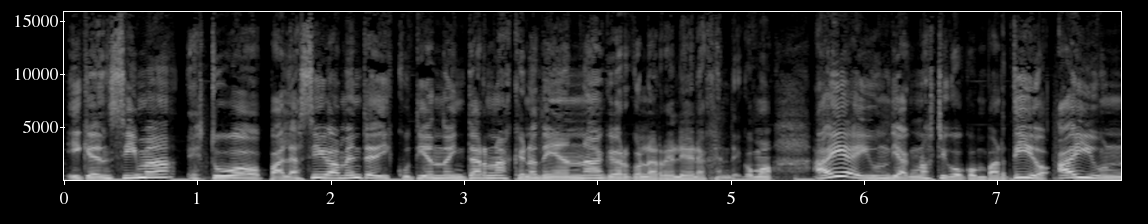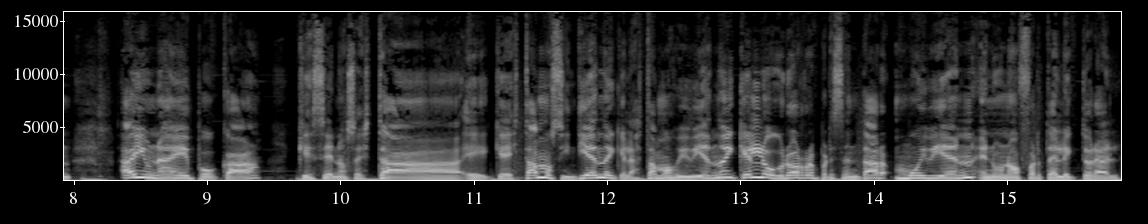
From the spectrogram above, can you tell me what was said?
y que encima estuvo palaciegamente discutiendo internas que no tenían nada que ver con la realidad de la gente. Como ahí hay un diagnóstico compartido, hay un hay una época que se nos está eh, que estamos sintiendo y que la estamos viviendo y que él logró representar muy bien en una oferta electoral.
